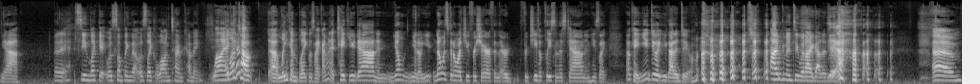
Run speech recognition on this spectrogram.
Yeah. And it seemed like it was something that was like a long time coming. Well, I, I loved kept- how uh, Lincoln Blake was like, "I'm going to take you down, and you'll, you know, you, no one's going to want you for sheriff and or for chief of police in this town." And he's like, "Okay, you do what you got to do." I'm gonna do what I gotta do. yeah, Um,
